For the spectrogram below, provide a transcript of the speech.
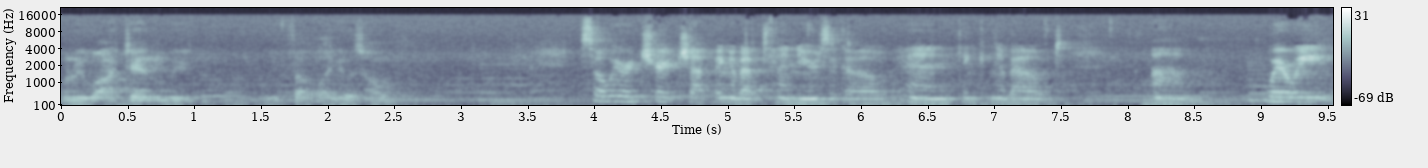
when we walked in, we, we felt like it was home. So we were church shopping about 10 years ago and thinking about um, where we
